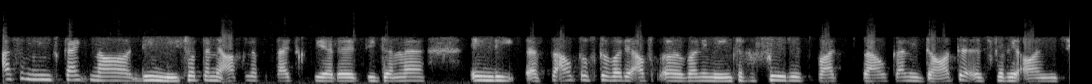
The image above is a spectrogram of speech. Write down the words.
as 'n mens kyk na die nuus wat in die afgelope tyd gebeur het, die dinge en die uh, veldtogte wat die af, uh, wat die mense gevoer het wat wel kandidate is vir die ANC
